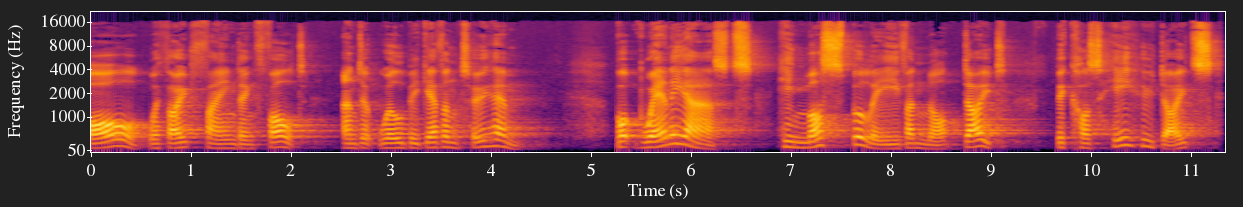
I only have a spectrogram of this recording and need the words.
all without finding fault, and it will be given to him. But when he asks, he must believe and not doubt, because he who doubts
